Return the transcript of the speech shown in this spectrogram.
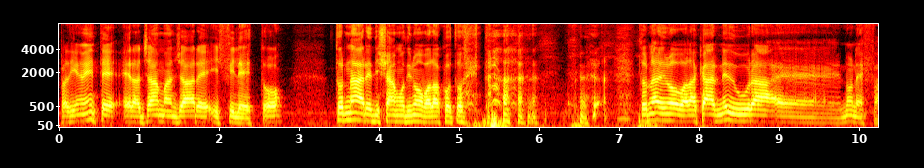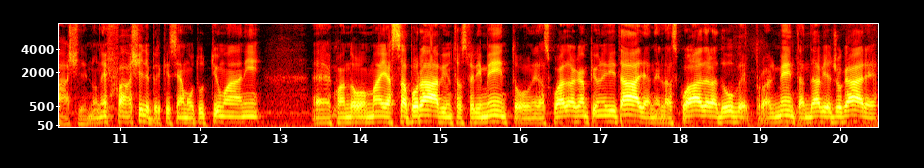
praticamente era già a mangiare il filetto, tornare diciamo di nuovo alla cotoletta tornare di nuovo alla carne dura eh, non è facile, non è facile perché siamo tutti umani, eh, quando ormai assaporavi un trasferimento nella squadra campione d'Italia, nella squadra dove probabilmente andavi a giocare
